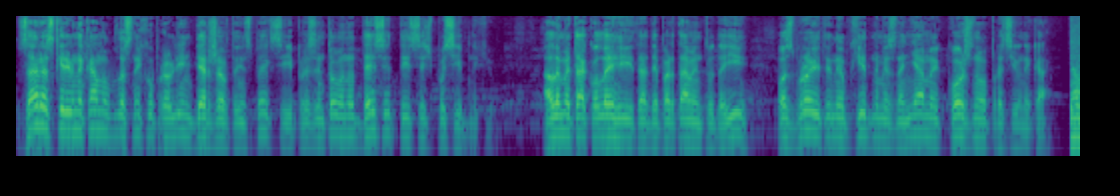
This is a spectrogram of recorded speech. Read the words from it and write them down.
Зараз керівникам обласних управлінь Державтоінспекції презентовано 10 тисяч посібників. Але мета колегії та департаменту ДАІ озброїти необхідними знаннями кожного працівника. Я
